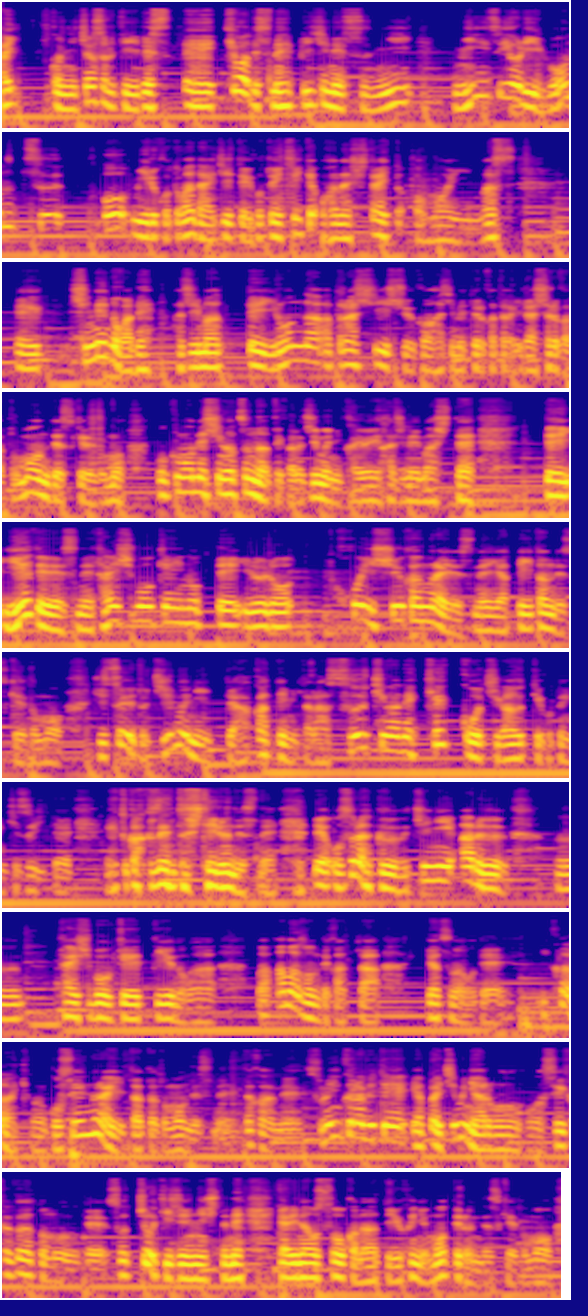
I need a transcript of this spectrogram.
はい、こんにちは、ソルティです、えー、今日はですね、ビジネスにニーズよりウォンツを見ることが大事ということについてお話ししたいと思います。えー、新年度がね、始まって、いろんな新しい習慣を始めている方がいらっしゃるかと思うんですけれども、僕もね、4月になってからジムに通い始めまして、で、家でですね、体脂肪計に乗っていろいろここ1週間ぐらいですね、やっていたんですけれども、実を言うとジムに行って測ってみたら、数値がね、結構違うっていうことに気づいて、えっと、愕然としているんですね。で、おそらくうちにある、うん、体脂肪計っていうのが、まあ、Amazon で買ったやつなので、いくらだっけかな ?5000 円ぐらいだったと思うんですね。だからね、それに比べて、やっぱりジムにあるものの方が正確だと思うので、そっちを基準にしてね、やり直そうかなというふうに思ってるんですけれども、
